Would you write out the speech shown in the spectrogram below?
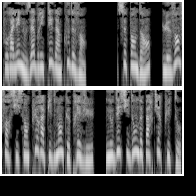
pour aller nous abriter d'un coup de vent. Cependant, le vent forcissant plus rapidement que prévu, nous décidons de partir plus tôt.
